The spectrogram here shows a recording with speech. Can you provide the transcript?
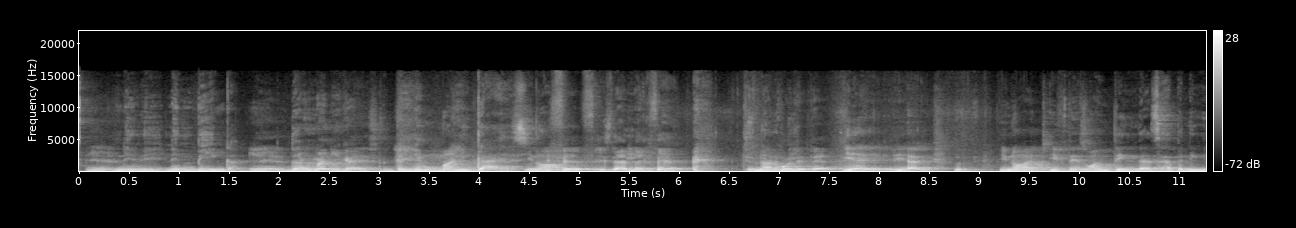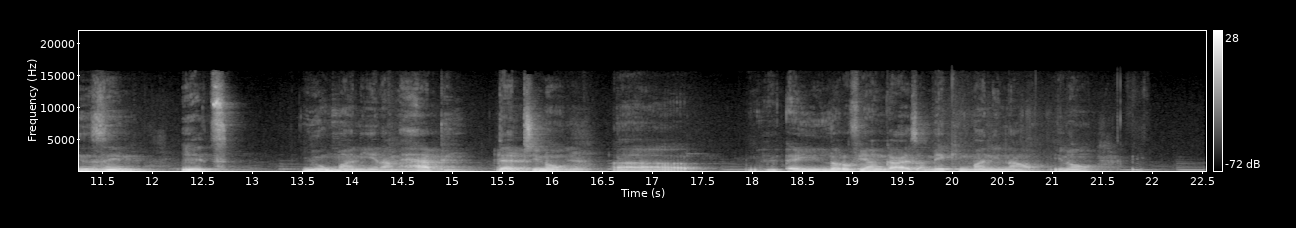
Yeah. ne- Nembinga Yeah. the, New money guys. the new money guys you know is that like fair? You know what I Call mean? it that? Yeah, yeah. You know what? If there's one thing that's happening in Zim, it's new money, and I'm happy that you know uh, a lot of young guys are making money now. You know,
